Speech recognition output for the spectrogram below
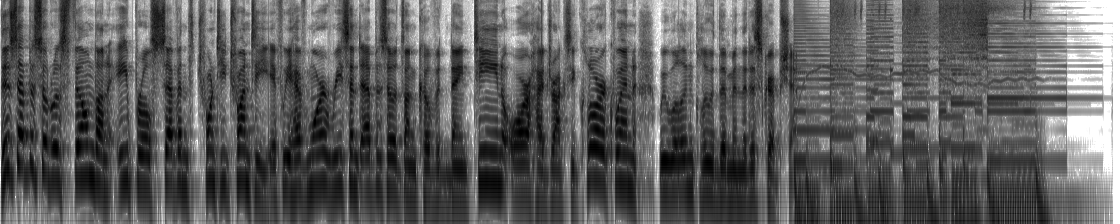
This episode was filmed on April 7th, 2020. If we have more recent episodes on COVID 19 or hydroxychloroquine, we will include them in the description.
